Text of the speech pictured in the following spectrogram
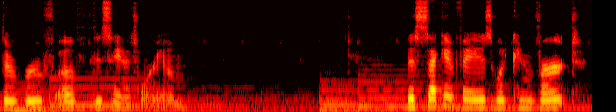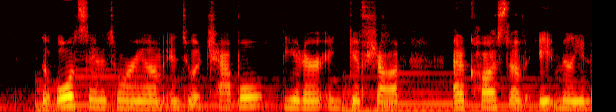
the roof of the sanatorium. The second phase would convert the old sanatorium into a chapel, theater, and gift shop at a cost of $8 million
